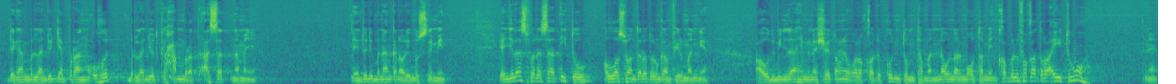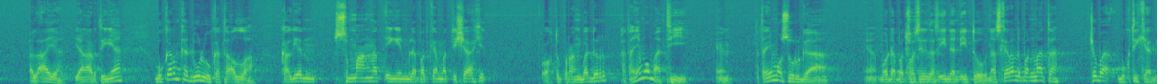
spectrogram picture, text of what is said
Dengan berlanjutnya perang Uhud, berlanjut ke Hamrat Asad namanya. Dan itu dimenangkan oleh muslimin. Yang jelas pada saat itu, Allah SWT turunkan firman-Nya. A'udzu billahi minasyaitonir wa laqad kuntum tamannawna al-mauta min qabl faqad ra'aitumuh. Ya, al-ayah yang artinya bukankah dulu kata Allah kalian semangat ingin mendapatkan mati syahid? Waktu perang Badar katanya mau mati ya, katanya mau surga ya, mau dapat fasilitas ini dan itu. Nah sekarang depan mata coba buktikan.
